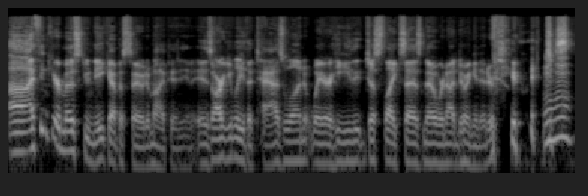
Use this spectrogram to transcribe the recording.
Uh, I think your most unique episode, in my opinion, is arguably the Taz one, where he just like says, "No, we're not doing an interview." it just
